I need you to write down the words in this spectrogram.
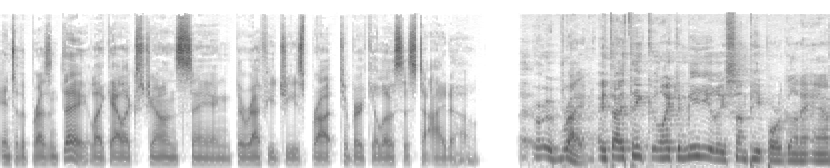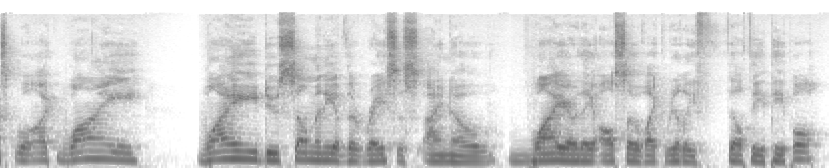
into the present day like alex jones saying the refugees brought tuberculosis to idaho. Uh, right. I think like immediately some people are going to ask well like why why do so many of the racists i know why are they also like really filthy people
